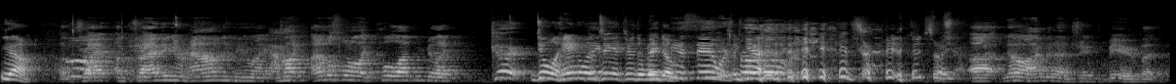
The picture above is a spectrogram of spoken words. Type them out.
Yeah. I'm, dri- I'm driving around and being like, I'm like, I almost want to like pull up and be like, Kurt, Do a hand one to you through the window. Make me a sandwich. Throw Yeah. it over. That's right. That's right. Uh, no, I'm gonna drink the beer, but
